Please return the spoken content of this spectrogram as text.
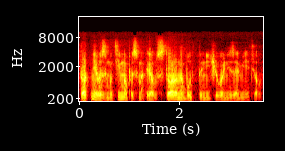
Тот невозмутимо посмотрел в сторону, будто ничего не заметил.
